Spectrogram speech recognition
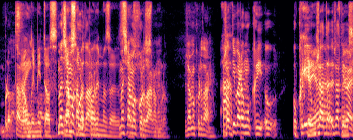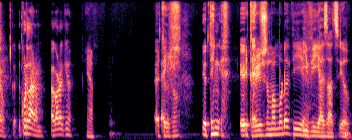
Bro, tá Há um bem. limite ao Mas já me acordaram. podem, mas, ao- Mas já me acordaram, bro. Já me acordaram. Ah. Já tiveram o que o, o já, já tiveram. Acordaram-me. Agora aqui. Yeah. É, tu, João? Eu tenho. eu- E tu vives numa moradia. E vi, exato. Eu,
